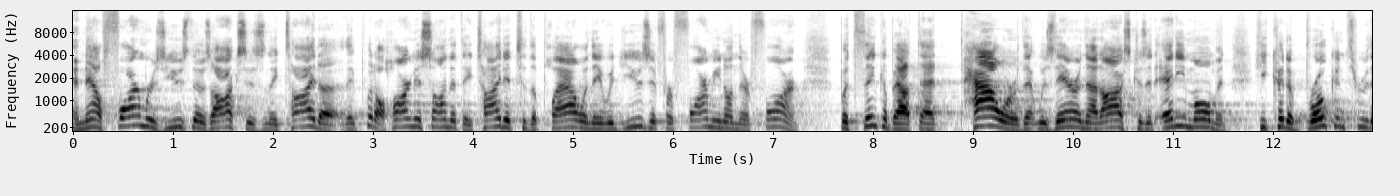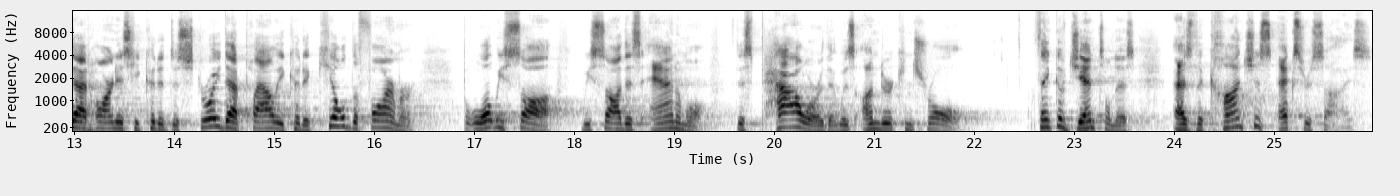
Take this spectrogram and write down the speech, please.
And now farmers used those oxes and they tied a, they put a harness on it, they tied it to the plow, and they would use it for farming on their farm. But think about that power that was there in that ox, because at any moment he could have broken through that harness, he could have destroyed that plow, he could have killed the farmer. But what we saw, we saw this animal, this power that was under control. Think of gentleness as the conscious exercise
